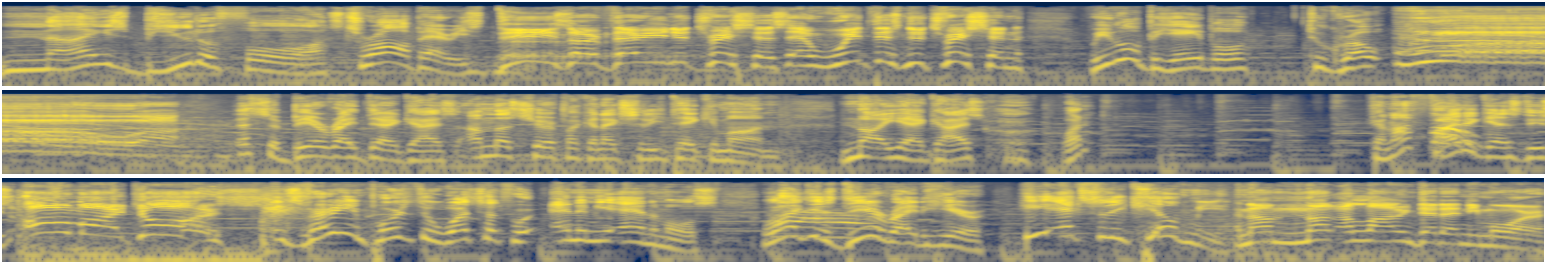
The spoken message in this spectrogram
nice, beautiful strawberries. These are very nutritious, and with this nutrition, We will be able to grow. whoa! Uh, that's a bear right there, guys. I'm not sure if I can actually take him on. Not yet, guys. what? Can I fight oh. against these? Oh my gosh! It's very important to watch out for enemy animals. Like this deer right here. He actually killed me. And I'm not allowing that anymore.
